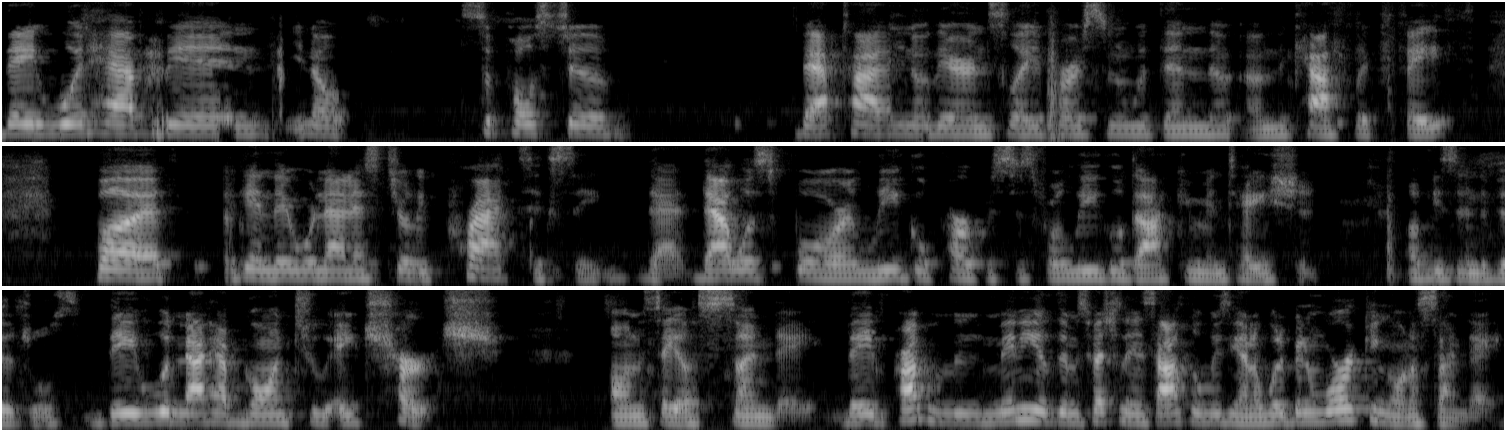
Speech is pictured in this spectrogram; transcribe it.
they would have been, you know, supposed to baptize, you know, their enslaved person within the, um, the Catholic faith. But again, they were not necessarily practicing that. That was for legal purposes, for legal documentation of these individuals. They would not have gone to a church on, say, a Sunday. They probably, many of them, especially in South Louisiana, would have been working on a Sunday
